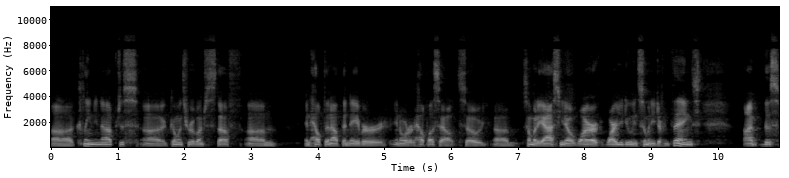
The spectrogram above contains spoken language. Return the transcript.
uh, cleaning up, just uh, going through a bunch of stuff um, and helping out the neighbor in order to help us out. So um, somebody asked, you know, why are, why are you doing so many different things? Um, this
